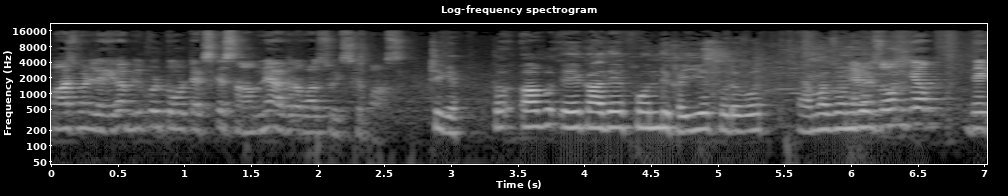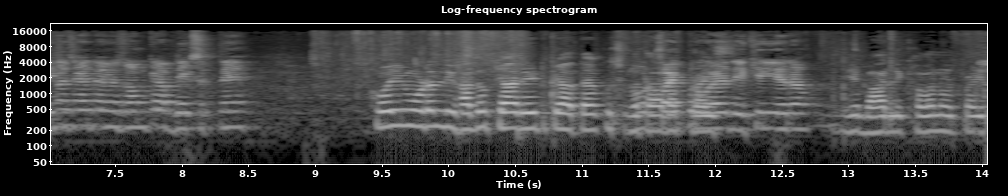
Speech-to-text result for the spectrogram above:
पाँच मिनट लगेगा। बिल्कुल टोल टैक्स के सामने अग्रवाल स्वीट्स के पास। ठीक है। तो अब एक आधे फ़ोन दिखाइए थोड़े बहुत। अमेजोन अमेजोन के आप देखना चाहें तो अमेजोन के आप देख सकते हैं। कोई मॉडल दिखा दो क्या रेट पे आता है कुछ बता दो फाइव है प्राइस देखिए ये रहा। ये बाहर लिखा हुआ note price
